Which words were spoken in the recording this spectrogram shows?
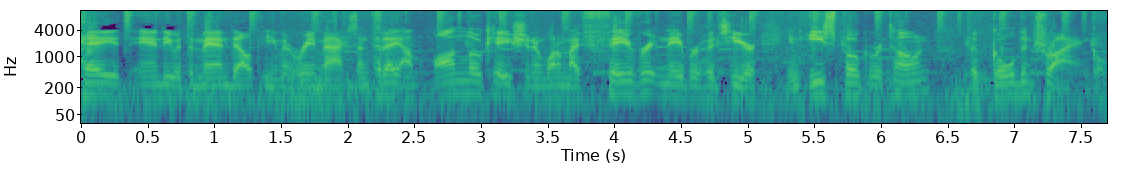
Hey, it's Andy with the Mandel team at REMAX, and today I'm on location in one of my favorite neighborhoods here in East Boca Raton, the Golden Triangle.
